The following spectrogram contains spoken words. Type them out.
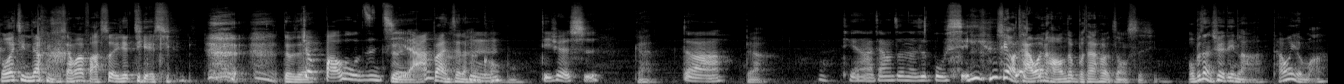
我会尽量想办法设一些界限，对不对？就保护自己啊，不然真的很恐怖。嗯、的确是，干，对啊，对啊。天啊，这样真的是不行。幸好台湾好像都不太会有这种事情，我不是很确定啦。台湾有吗？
